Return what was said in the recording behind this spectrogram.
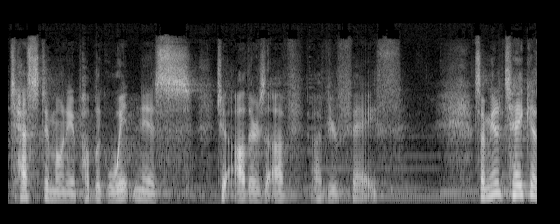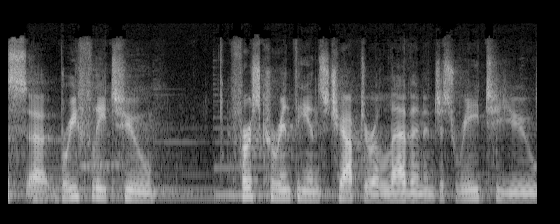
testimony, a public witness to others of, of your faith. So I'm going to take us uh, briefly to 1 Corinthians chapter 11 and just read to you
